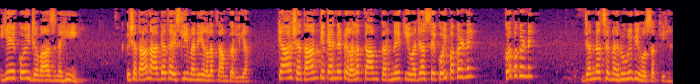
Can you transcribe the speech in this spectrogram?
یہ کوئی جواز نہیں کہ شیطان آ گیا تھا اس لیے میں نے یہ غلط کام کر لیا۔ کیا شیطان کے کہنے پہ غلط کام کرنے کی وجہ سے کوئی پکڑ نہیں؟ کوئی پکڑ نہیں۔ جنت سے محرومی بھی ہو سکتی ہے۔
